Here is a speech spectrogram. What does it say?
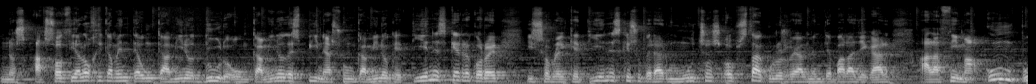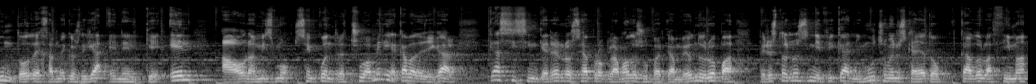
nos asocia lógicamente a un camino duro, un camino de espinas, un camino que tienes que recorrer y sobre el que tienes que superar muchos obstáculos realmente para llegar a la cima. Un punto, dejadme que os diga, en el que él ahora mismo se encuentra. Chuameni acaba de llegar, casi sin quererlo se ha proclamado supercampeón de Europa, pero esto no significa ni mucho menos que haya tocado la cima,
